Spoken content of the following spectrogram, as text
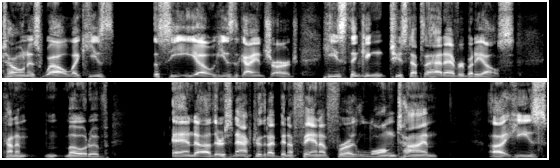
tone as well. Like he's the CEO, he's the guy in charge. He's thinking two steps ahead of everybody else kind of motive. And uh, there's an actor that I've been a fan of for a long time. Uh, he's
